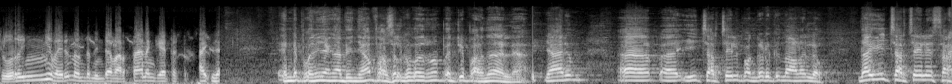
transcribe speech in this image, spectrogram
ചൊറിഞ്ഞു വരുന്നുണ്ട് നിന്റെ വർത്താനം കേട്ടിട്ട്. എന്റെ പൊന്നു ഞങ്ങൾ ഞാൻ ഫസൽ കപൂറിനെ പറ്റി പറഞ്ഞതല്ല. ഞാനും ഈ ചർച്ചയിൽ പങ്കെടുക്കുന്നതാണല്ലോ. ഇതാ ഈ ചർച്ചയിലെ സഹ.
